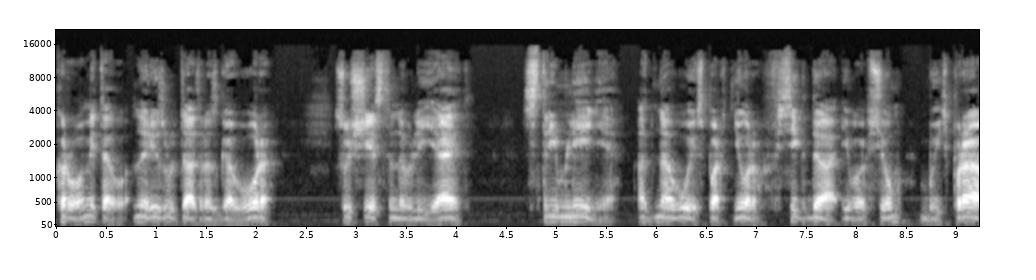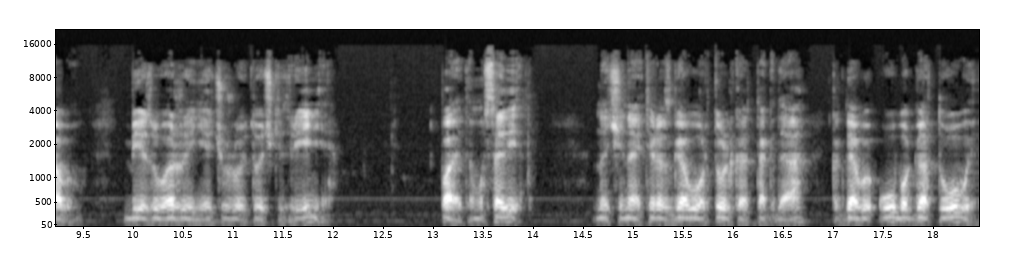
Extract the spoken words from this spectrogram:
Кроме того, на результат разговора существенно влияет стремление одного из партнеров всегда и во всем быть правым, без уважения чужой точки зрения. Поэтому совет. Начинайте разговор только тогда, когда вы оба готовы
